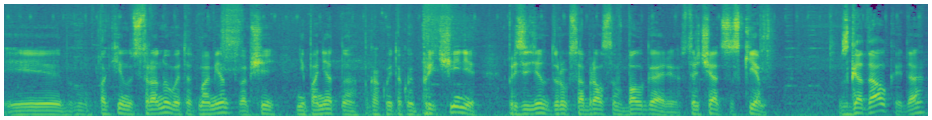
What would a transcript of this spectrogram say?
И покинуть страну в этот момент вообще непонятно, по какой такой причине президент вдруг собрался в Болгарию. Встречаться с кем? С гадалкой, да?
